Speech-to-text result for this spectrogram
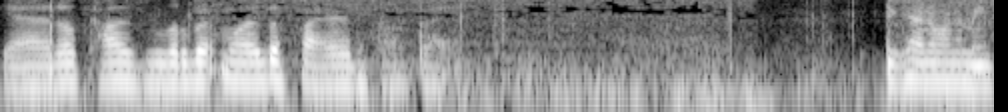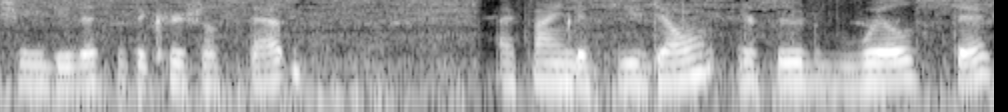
Yeah, it'll cause a little bit more of the fire to go, but you kind of want to make sure you do this. It's a crucial step. I find if you don't, your food will stick.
